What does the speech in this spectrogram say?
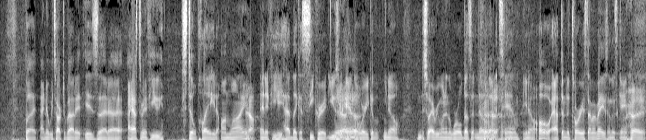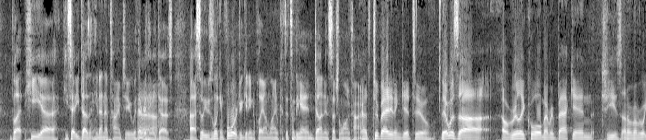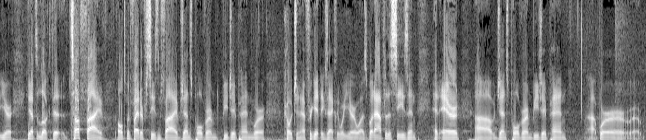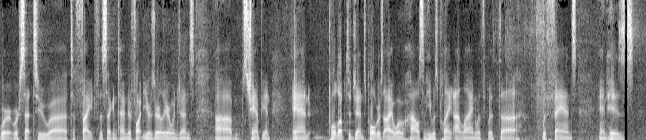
but I know we talked about it. Is that uh, I asked him if he still played online yeah. and if he had like a secret user yeah, handle yeah. where he could, you know, so everyone in the world doesn't know that it's him. You know, oh, at the notorious MMA's in this game. Right. But he uh, he said he doesn't. He doesn't have time to with everything he does. Uh, so he was looking forward to getting to play online because it's something he hadn't done in such a long time. That's too bad he didn't get to. There was a, a really cool memory back in, jeez I don't remember what year. You have to look. The TUF Five, Ultimate Fighter for season five, Jens Pulver and BJ Penn were coaching. I forget exactly what year it was, but after the season had aired, uh, Jens Pulver and BJ Penn uh, were, were were set to uh, to fight for the second time. They fought years earlier when Jens um, was champion, and pulled up to Jens Pulver's Iowa house, and he was playing online with with uh, with fans, and his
